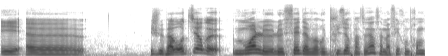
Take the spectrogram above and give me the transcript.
et euh, je vais pas mentir, de... moi, le, le fait d'avoir eu plusieurs partenaires, ça m'a fait comprendre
